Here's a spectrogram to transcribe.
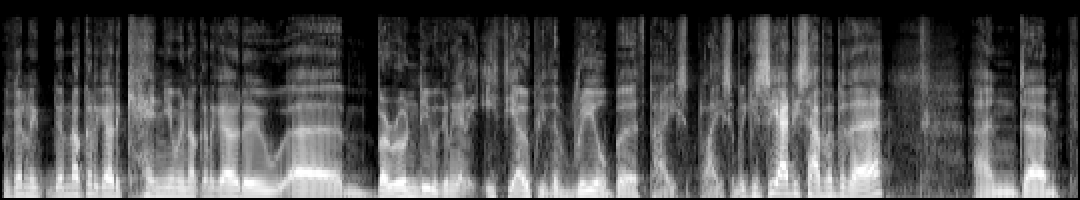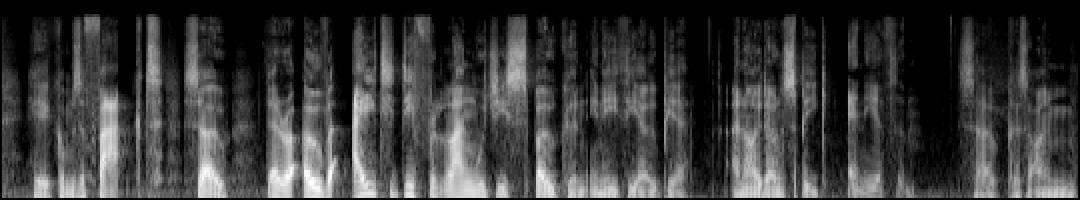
we're going to. We're not going to go to Kenya. We're not going to go to um, Burundi. We're going to go to Ethiopia, the real birthplace. Place, and we can see Addis Ababa there. And um, here comes a fact. So there are over 80 different languages spoken in Ethiopia and I don't speak any of them. So, because I'm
